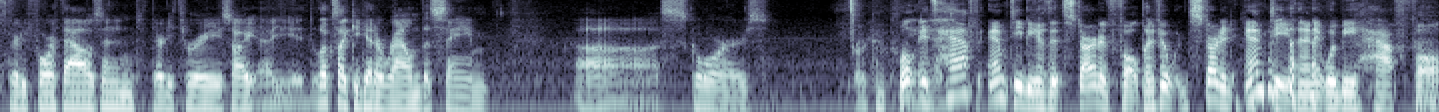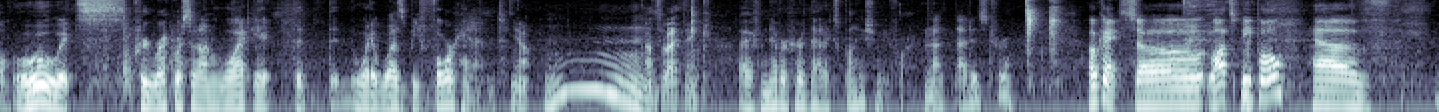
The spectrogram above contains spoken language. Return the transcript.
34,000, 33. So I, I, it looks like you get around the same uh, scores. Well, it's half empty because it started full. But if it started empty, then it would be half full. Ooh, it's prerequisite on what it the, the what it was beforehand. Yeah. Hmm. That's what I think. I've never heard that explanation before. That that is true. Okay, so lots of people have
